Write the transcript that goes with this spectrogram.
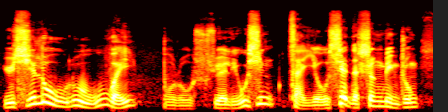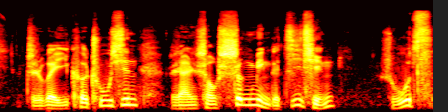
与其碌碌无为，不如学流星，在有限的生命中，只为一颗初心，燃烧生命的激情。如此，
